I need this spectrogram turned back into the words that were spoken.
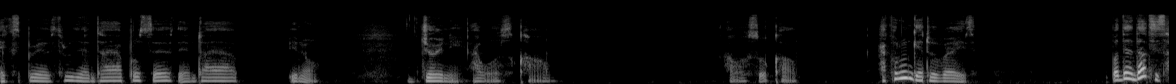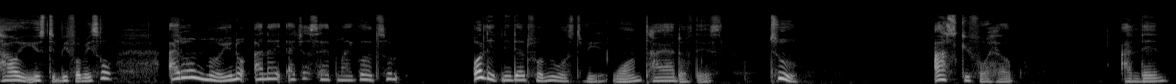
experience, through the entire process, the entire, you know, journey. I was calm. I was so calm. I couldn't get over it. But then that is how it used to be for me. So I don't know, you know, and I, I just said, my God, so all it needed for me was to be one, tired of this, two, ask you for help, and then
